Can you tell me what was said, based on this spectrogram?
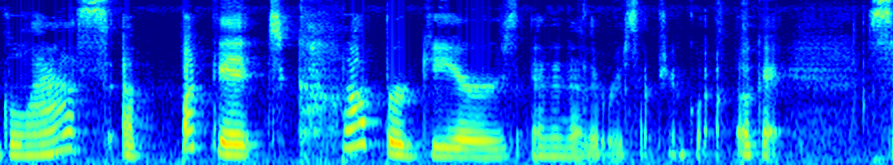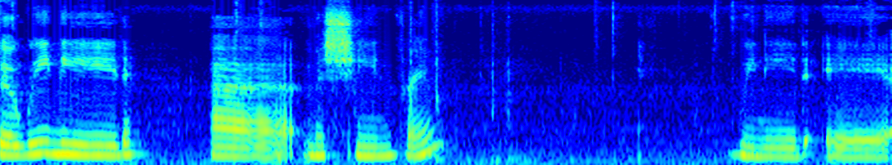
glass, a bucket, copper gears, and another reception coil. Okay, so we need a machine frame. We need a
